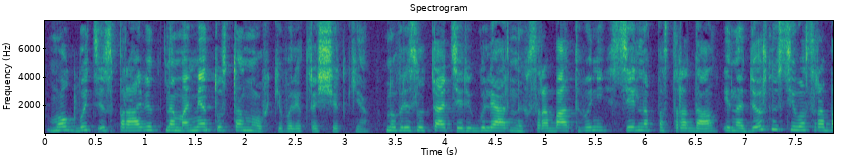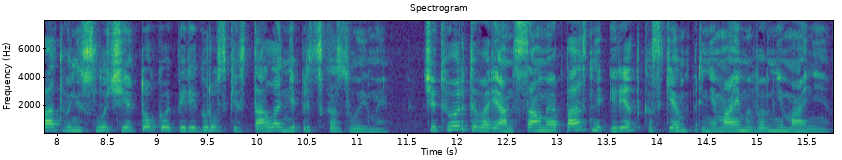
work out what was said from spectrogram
мог быть исправен на момент установки в электрощитке, но в результате регулярных срабатываний сильно пострадал, и надежность его срабатывания в случае токовой перегрузки стала непредсказуемой. Четвертый вариант – самый опасный и редко с кем принимаемый во внимание.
